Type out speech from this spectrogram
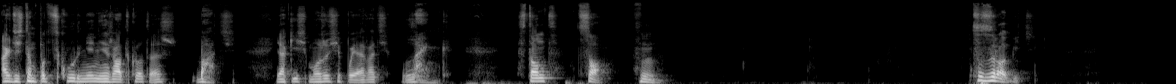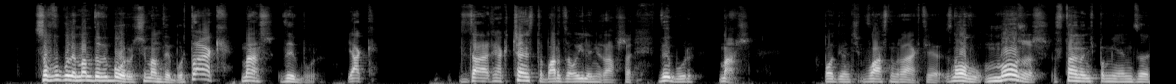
a gdzieś tam podskórnie nierzadko też bać. Jakiś może się pojawiać lęk. Stąd co? Hmm. Co zrobić? Co w ogóle mam do wyboru? Czy mam wybór? Tak, masz wybór. Jak, za, jak często, bardzo, o ile nie zawsze, wybór masz. Podjąć własną reakcję. Znowu, możesz stanąć pomiędzy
